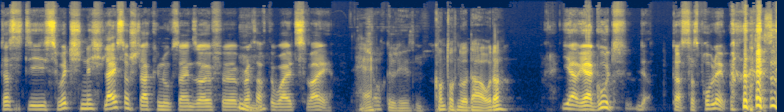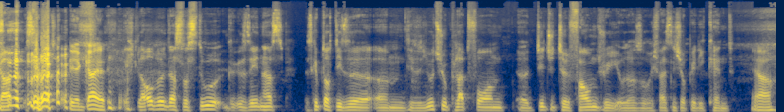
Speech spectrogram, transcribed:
dass die Switch nicht leistungsstark genug sein soll für Breath Mhm. of the Wild 2. Hab ich Hä? auch gelesen. Kommt doch nur da, oder? Ja, ja, gut. Das ist das Problem. Es gab, es Ja, geil. Ich glaube, das, was du gesehen hast, es gibt doch diese, ähm, diese YouTube-Plattform äh, Digital Foundry oder so. Ich weiß nicht, ob ihr die kennt. Ja.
